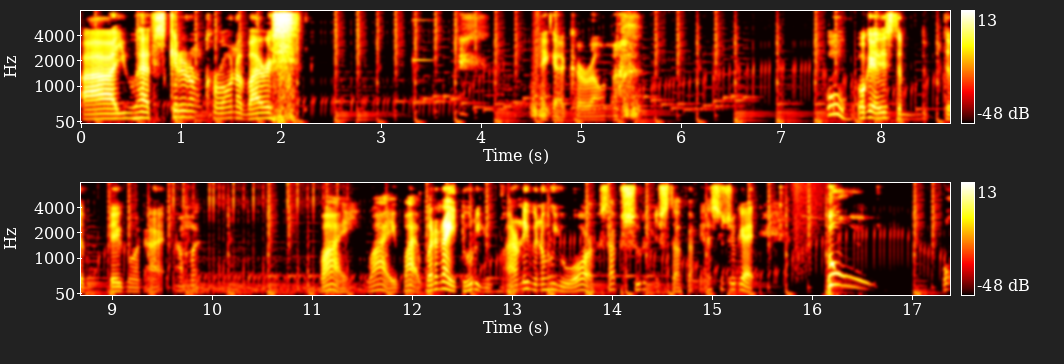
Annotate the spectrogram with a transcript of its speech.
Ah, you have skidded on coronavirus. I got corona. Ooh, okay, this is the the big one. I, I'm a. Why? Why? Why? What did I do to you? I don't even know who you are. Stop shooting your stuff at me. That's what you get. Boom! Boom.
